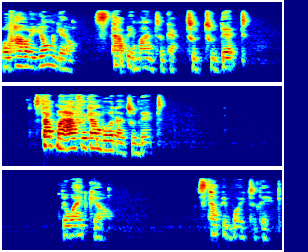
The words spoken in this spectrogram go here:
of how a young girl stabbed a man to, get, to, to death. Stabbed my African brother to death. A white girl stabbed a boy to death.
